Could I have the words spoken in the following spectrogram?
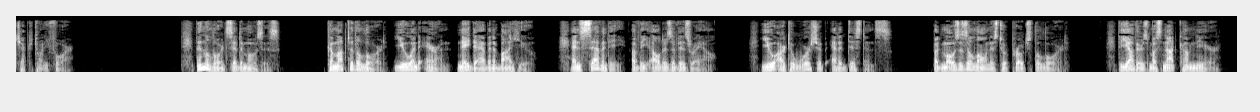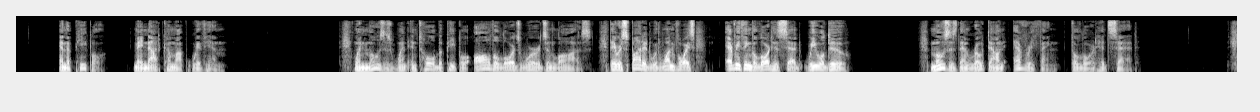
chapter 24 then the lord said to moses come up to the lord you and aaron nadab and abihu and 70 of the elders of israel. You are to worship at a distance. But moses alone is to approach the lord. The others must not come near and the people may not come up with him. When moses went and told the people all the lord's words and laws they responded with one voice everything the lord has said we will do. Moses then wrote down everything the lord had said.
